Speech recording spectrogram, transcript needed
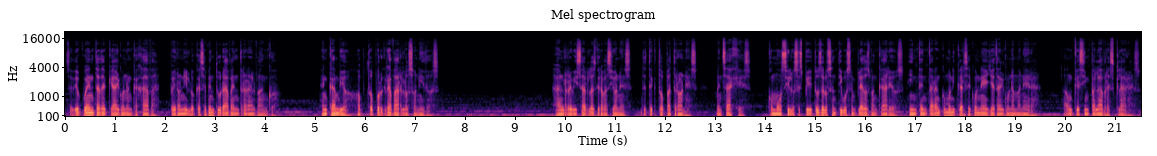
Se dio cuenta de que algo no encajaba, pero ni loca se aventuraba a entrar al banco. En cambio, optó por grabar los sonidos. Al revisar las grabaciones, detectó patrones, mensajes, como si los espíritus de los antiguos empleados bancarios intentaran comunicarse con ella de alguna manera, aunque sin palabras claras.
